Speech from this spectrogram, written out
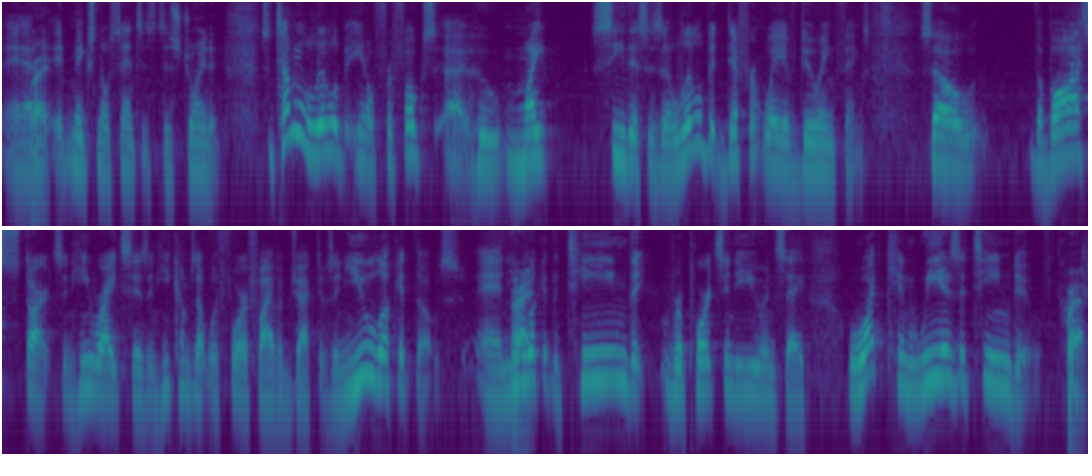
and Right. it makes no sense. It's disjointed. So tell me a little bit, you know, for folks uh, who might see this as a little bit different way of doing things. So the boss starts and he writes his and he comes up with four or five objectives and you look at those and you Right. look at the team that reports into you and say, what can we as a team do Correct.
